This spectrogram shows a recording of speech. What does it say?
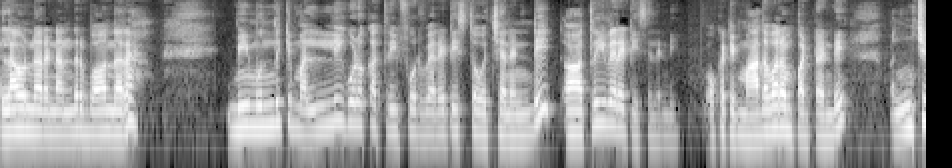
ఎలా ఉన్నారండి? అందరు బాగున్నారా? మీ ముందుకి మళ్ళీ కూడా ఒక త్రీ ఫోర్ వెరైటీస్తో వచ్చానండి. త్రీ వెరైటీస్ అండి ఒకటి మాధవరం పట్టు అండి. మంచి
